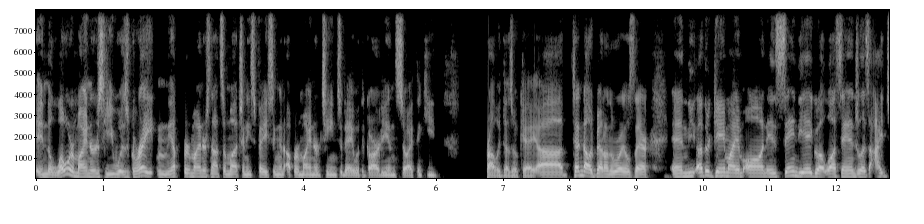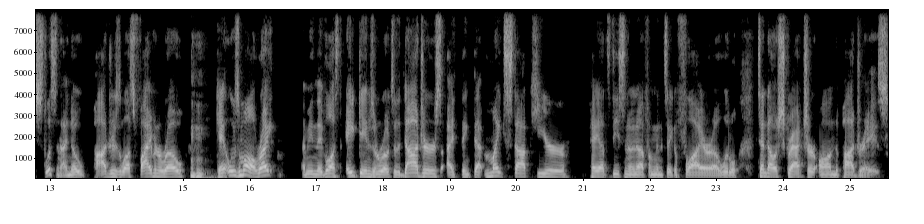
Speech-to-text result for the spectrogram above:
in the lower minors, he was great. and the upper minors, not so much. And he's facing an upper minor team today with the Guardians, so I think he probably does okay. Uh, ten dollar bet on the Royals there. And the other game I am on is San Diego at Los Angeles. I just listen. I know Padres lost five in a row. Can't lose them all, right? I mean, they've lost eight games in a row to the Dodgers. I think that might stop here. Payout's decent enough. I'm going to take a flyer, a little ten dollar scratcher on the Padres.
